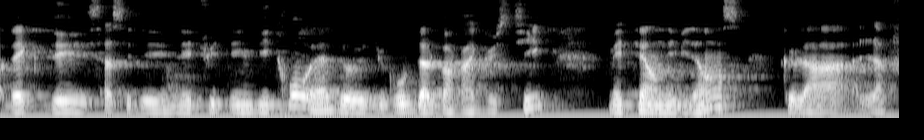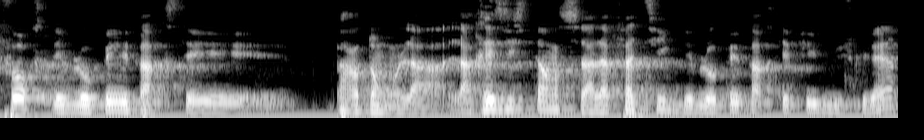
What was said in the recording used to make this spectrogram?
avec des, ça c'est une étude in vitro hein, du groupe d'Alvar Agusti, mettait en évidence que la, force développée par ces, pardon, la, la, résistance à la fatigue développée par ces fibres musculaires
